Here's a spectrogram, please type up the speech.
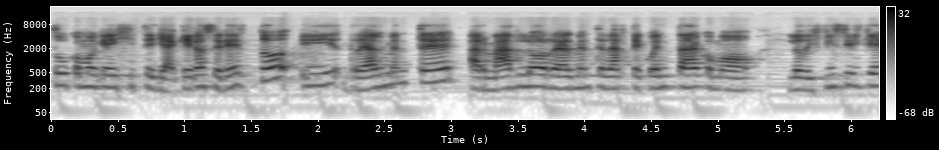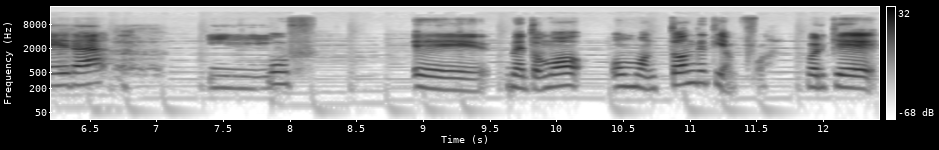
tú como que dijiste, ya, quiero hacer esto y realmente armarlo, realmente darte cuenta como lo difícil que era? Y... Uf, eh, me tomó un montón de tiempo, porque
